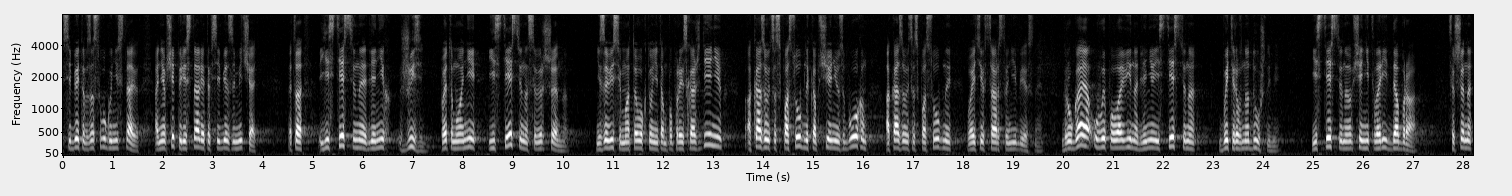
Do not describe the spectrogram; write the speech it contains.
себе это в заслугу не ставят. Они вообще перестали это в себе замечать. Это естественная для них жизнь. Поэтому они естественно совершенно, независимо от того, кто они там по происхождению, оказываются способны к общению с Богом, оказываются способны войти в Царство Небесное. Другая, увы, половина, для нее естественно быть равнодушными, естественно вообще не творить добра, совершенно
